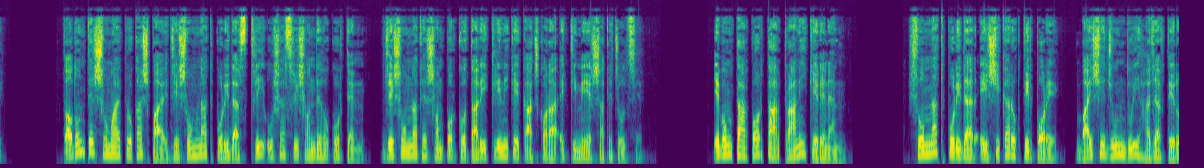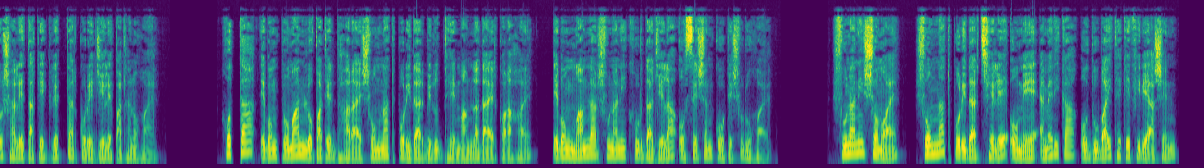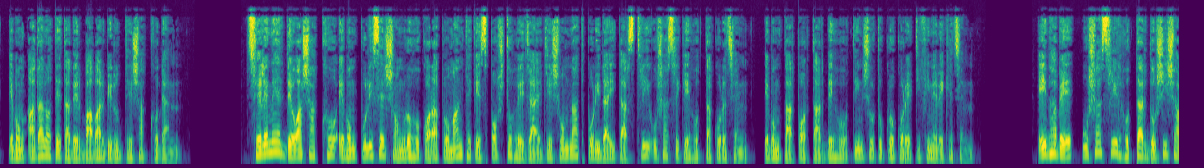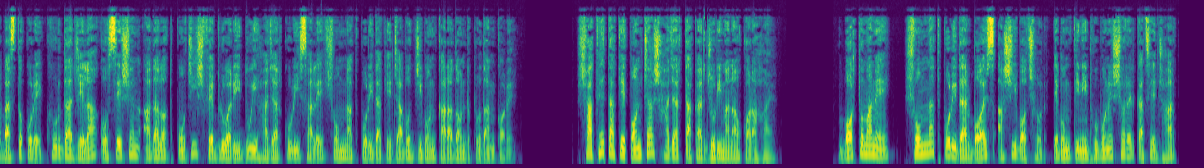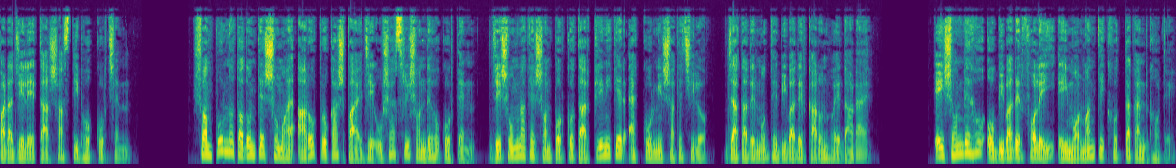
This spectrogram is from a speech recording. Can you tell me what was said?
তদন্তের সময় প্রকাশ পায় যে সোমনাথ পরিদার স্ত্রী উষাশ্রী সন্দেহ করতেন যে সোমনাথের সম্পর্ক তারই ক্লিনিকে কাজ করা একটি মেয়ের সাথে চলছে এবং তারপর তার প্রাণই কেড়ে নেন। সোমনাথ পরিদার এই স্বীকারোক্তির পরে বাইশে জুন দুই হাজার তেরো সালে তাকে গ্রেপ্তার করে জেলে পাঠানো হয়। হত্যা এবং প্রমাণ লোপাটের ধারায় সোমনাথ পরিদার বিরুদ্ধে মামলা দায়ের করা হয়। এবং মামলার শুনানি খুর্দা জেলা ও সেশন কোর্টে শুরু হয়। শুনানির সময় সোমনাথ পরিদার ছেলে ও মেয়ে আমেরিকা ও দুবাই থেকে ফিরে আসেন এবং আদালতে তাদের বাবার বিরুদ্ধে সাক্ষ্য দেন। ছেলেমেয়ের দেওয়া সাক্ষ্য এবং পুলিশের সংগ্রহ করা প্রমাণ থেকে স্পষ্ট হয়ে যায় যে সোমনাথ পরিদায়ী তার স্ত্রী উষাশ্রীকে হত্যা করেছেন এবং তারপর তার দেহ তিনশো টুকরো করে টিফিনে রেখেছেন। এইভাবে উষাশ্রীর হত্যার দোষী সাব্যস্ত করে খুর্দা জেলা ও সেশন আদালত পঁচিশ ফেব্রুয়ারি দুই হাজার কুড়ি সালে সোমনাথ পরিদাকে যাবজ্জীবন কারাদণ্ড প্রদান করে। সাথে তাকে পঞ্চাশ হাজার টাকার জরিমানাও করা হয়। বর্তমানে সোমনাথ পরিদার বয়স আশি বছর এবং তিনি ভুবনেশ্বরের কাছে ঝাড়পাড়া জেলে তার শাস্তি ভোগ করছেন। সম্পূর্ণ তদন্তের সময় আরও প্রকাশ পায় যে উষাশ্রী সন্দেহ করতেন যে সোমনাথের সম্পর্ক তার ক্লিনিকের এক কর্মীর সাথে ছিল, যা তাদের মধ্যে বিবাদের কারণ হয়ে দাঁড়ায়। এই সন্দেহ ও বিবাদের ফলেই এই মর্মান্তিক হত্যাকাণ্ড ঘটে।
